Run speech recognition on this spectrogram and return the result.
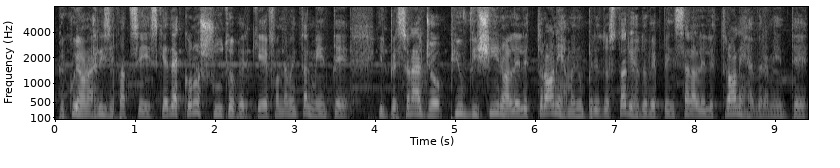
per cui ha una crisi pazzesca ed è conosciuto perché fondamentalmente il personaggio più vicino all'elettronica, ma in un periodo storico dove pensare all'elettronica è veramente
